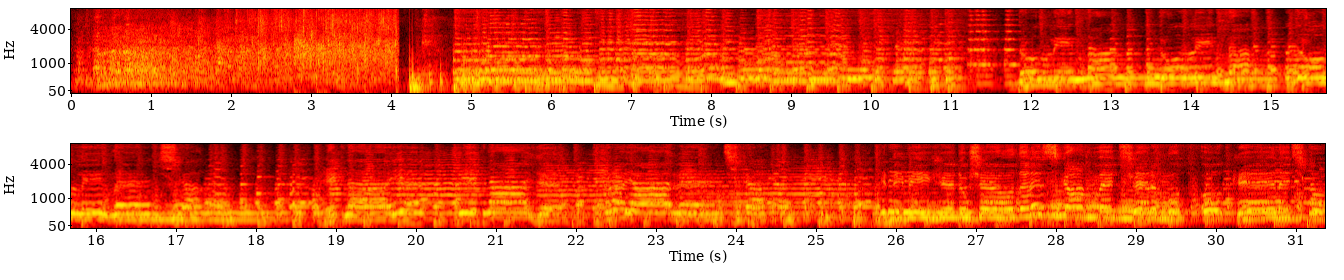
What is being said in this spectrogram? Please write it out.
Kdybych došel dneska večer pod okénečko,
